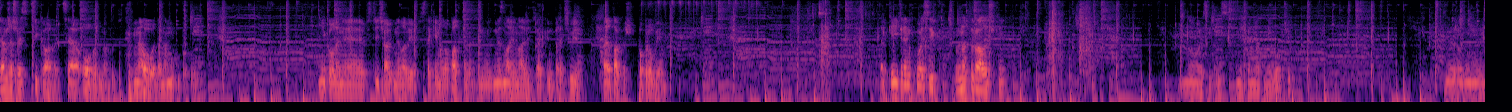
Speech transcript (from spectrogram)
Це вже щось цікаве. Це овод, мабуть. На овода, на муху похоже. Ніколи не зустрічав і не ловив з такими лопатками. Не, знаю навіть, як він працює. Але також попробуємо. Такий кренкосик в натуралочці. Ну, ось якийсь непонятний вовчик. Незрозумілий.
